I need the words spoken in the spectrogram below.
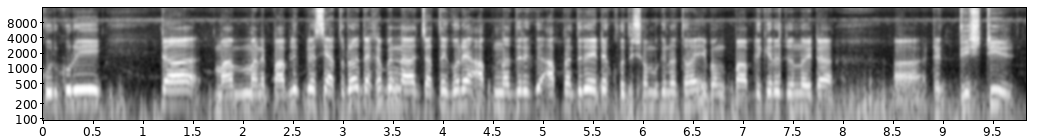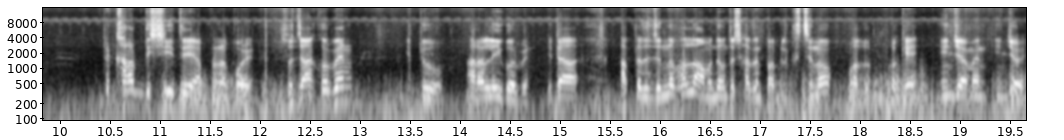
কুরকুরিটা মানে পাবলিক প্লেসে এতটাও দেখাবেন না, যাতে করে আপনাদের, আপনাদেরও এটা ক্ষতির সম্মুখীন হতে হয় এবং পাবলিকেরও জন্য এটা একটা দৃষ্টির একটা খারাপ দৃষ্টিতে আপনারা পড়েন। সো যা করবেন, একটু আড়ালেই করবেন। এটা আপনাদের জন্য ভালো, আমাদের মতো সাধারণ পাবলিকের জন্য ভালো। ওকে এনজয়মেন্ট এনজয়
